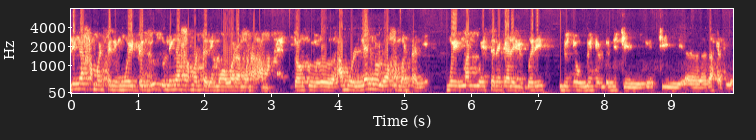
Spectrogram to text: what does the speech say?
li nga xamante ni mooy dëgg du li nga xamante ni moo war a mën a am donc euh, amul lenn loo xamante ni muy man muy sénégalais yu bëri lu ñu lu ñu lu ñu ci lu ñu ci euh, rafetlu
